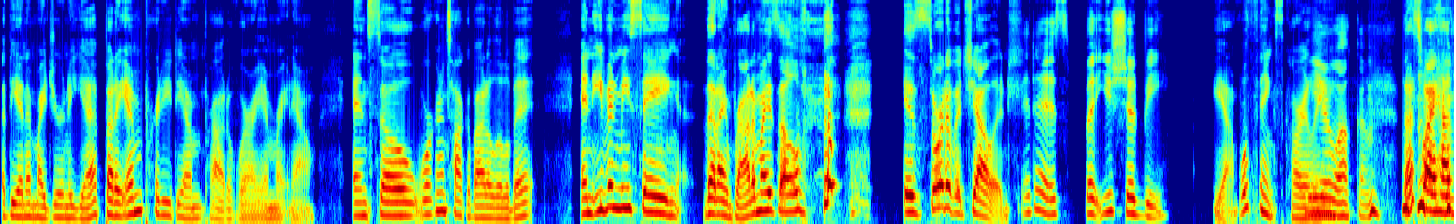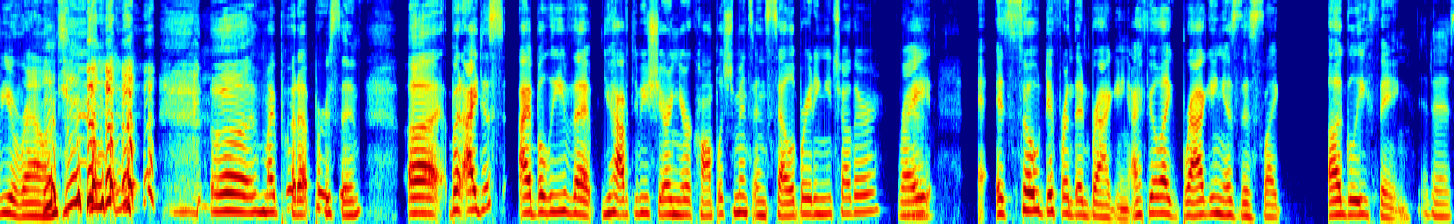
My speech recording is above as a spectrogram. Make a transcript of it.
at the end of my journey yet, but I am pretty damn proud of where I am right now. And so we're going to talk about it a little bit. And even me saying that I'm proud of myself is sort of a challenge. It is, but you should be. Yeah. Well, thanks, Carly. You're welcome. That's why I have you around. uh, my put up person. Uh, but I just I believe that you have to be sharing your accomplishments and celebrating each other, right? It's so different than bragging. I feel like bragging is this like ugly thing, It is.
